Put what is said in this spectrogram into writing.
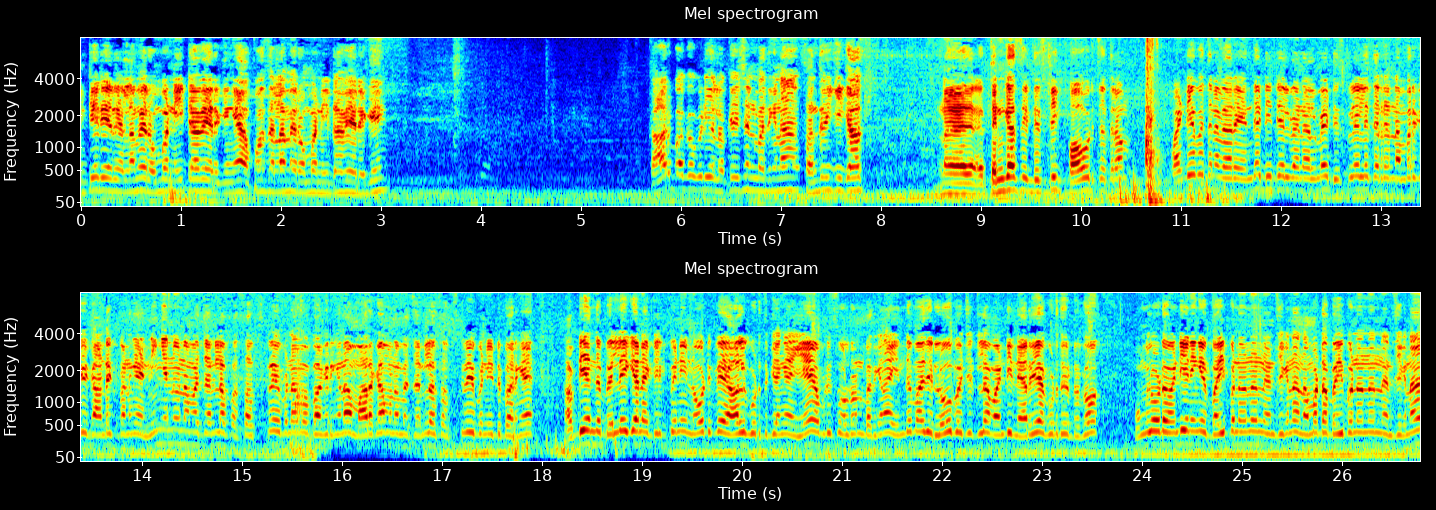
இன்டீரியர் எல்லாமே ரொம்ப நீட்டாகவே இருக்குங்க. அப்போஸ் எல்லாமே ரொம்ப நீட்டாகவே இருக்கு. கார் பார்க்கக்கூடிய லொக்கேஷன் பார்த்தீங்கன்னா சந்தவிக்கி காஸ் தென்காசி டிஸ்ட்ரிக்ட் பவுர் சத்திரம். வண்டியை பற்றின வேறு எந்த டீட்டெயில் வேணாலுமே டிஸ்பிளேல தர நம்பருக்கு காண்டாக்ட் பண்ணுங்க. நீங்க இன்னும் நம்ம சேனலை சப்ஸ்கிரைப் பண்ணாமல் பார்க்குறீங்கன்னா மறக்காம நம்ம சேனலை சப்ஸ்கிரைப் பண்ணிட்டு பாருங்க. அப்படியே அந்த பெல்லைக்கான கிளிக் பண்ணி நோட்டிஃபை ஆள் கொடுத்துக்கோங்க. ஏன் அப்படி சொல்கிறோன்னு பார்த்தீங்கன்னா இந்த மாதிரி லோ பட்ஜெட்டில் வண்டி நிறையா கொடுத்துட்டு இருக்கோம். உங்களோட வண்டியை நீங்கள் பை பண்ணணும்னு நினச்சிங்கன்னா நம்மகிட்ட பை பண்ணணும்னு நினச்சிங்கன்னா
